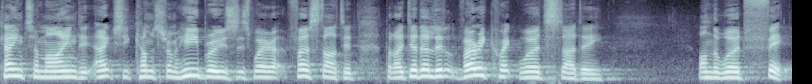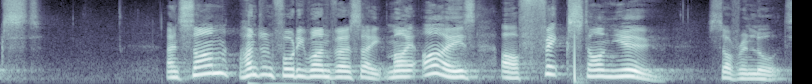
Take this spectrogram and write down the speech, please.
came to mind. It actually comes from Hebrews, is where it first started, but I did a little, very quick word study on the word fixed. And Psalm 141, verse 8 My eyes are fixed on you, sovereign Lord.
